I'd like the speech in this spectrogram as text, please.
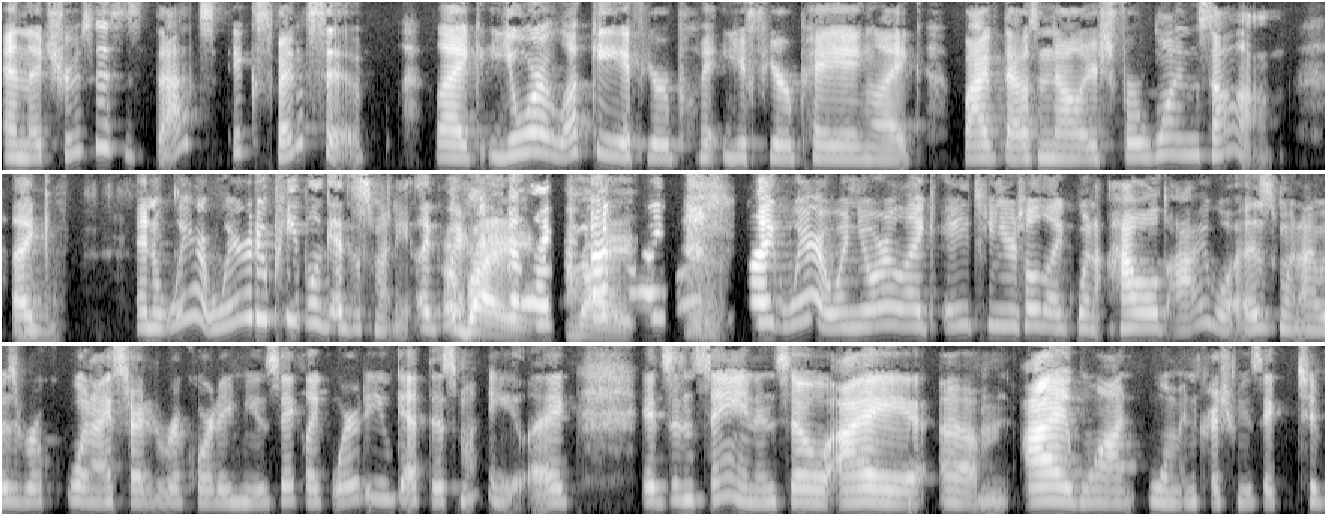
And the truth is, that's expensive. Like you're lucky if you're if you're paying like five thousand dollars for one song. Like mm and where where do people get this money? Like where? right like, right. like, like, where? When you're like 18 years old like when how old i was when i was re- when i started recording music like where do you get this money? Like it's insane. And so i um i want womxn crush music to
